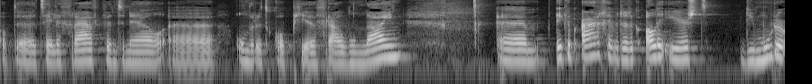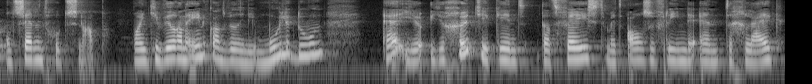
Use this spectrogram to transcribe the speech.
op de telegraaf.nl onder het kopje Vrouw Online. Um, ik heb aangegeven dat ik allereerst die moeder ontzettend goed snap. Want je wil aan de ene kant wil je niet moeilijk doen. Hè? Je, je gunt je kind dat feest met al zijn vrienden. En tegelijk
